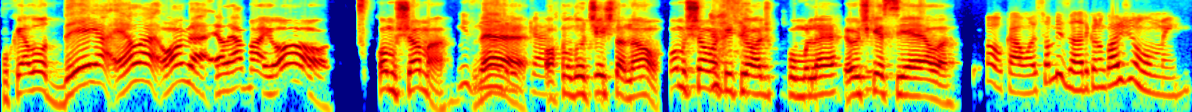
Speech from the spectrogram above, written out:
Porque ela odeia. Ela, Olga, ela é a maior. Como chama? Né? Misândrica. Ortodontista, não. Como chama quem tem ódio por mulher? Eu esqueci ela. Ô, calma, eu sou misândrica, eu não gosto de homem.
